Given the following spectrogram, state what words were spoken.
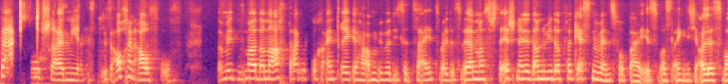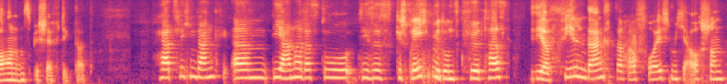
Tagebuch schreiben jetzt. Ist auch ein Aufruf damit wir danach Tagebucheinträge haben über diese Zeit, weil das werden wir sehr schnell dann wieder vergessen, wenn es vorbei ist, was eigentlich alles war und uns beschäftigt hat. Herzlichen Dank, ähm, Diana, dass du dieses Gespräch mit uns geführt hast. Ja, vielen Dank. Darauf freue ich mich auch schon,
